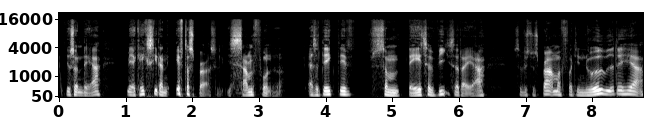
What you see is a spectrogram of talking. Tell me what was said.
det er jo sådan, det er. Men jeg kan ikke se, at der er en efterspørgsel i samfundet. Altså, det er ikke det, som data viser, der er. Så hvis du spørger mig, får de noget ud af det her?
